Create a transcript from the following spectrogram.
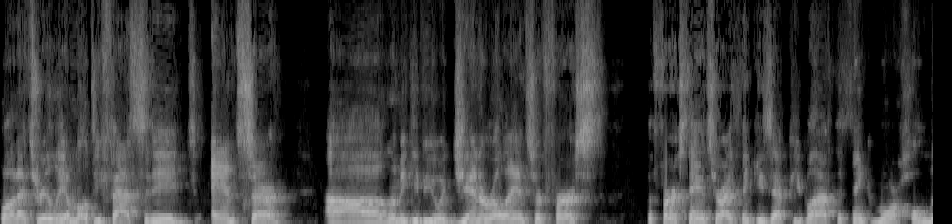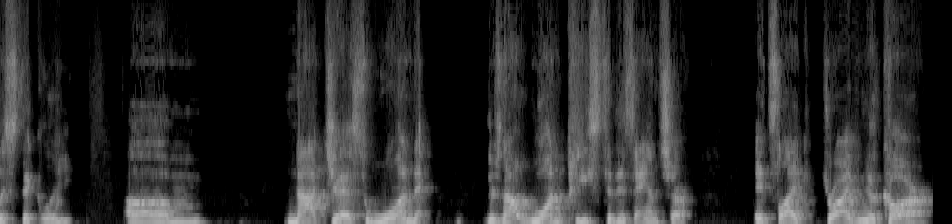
Well, that's really a multifaceted answer. Uh, let me give you a general answer first. The first answer, I think, is that people have to think more holistically. Um, not just one there's not one piece to this answer. It's like driving a car.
